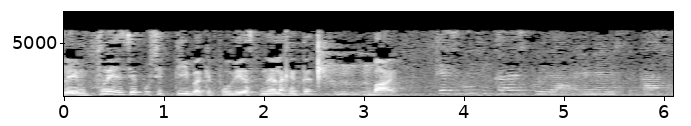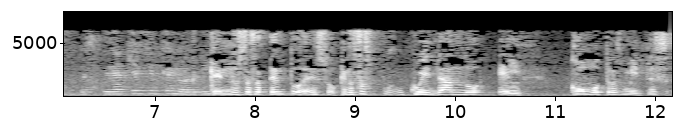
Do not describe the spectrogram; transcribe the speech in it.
La influencia positiva que pudieras tener en la gente, bye. ¿Qué significa descuidar en este caso? Descuidar quiere decir que lo olvides. que no estás atento a eso, que no estás cuidando el cómo transmites,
